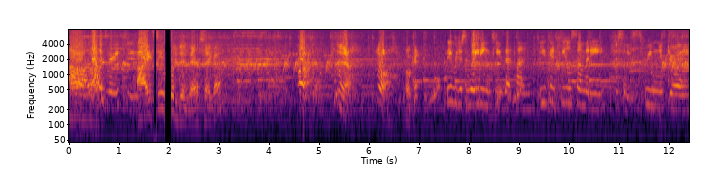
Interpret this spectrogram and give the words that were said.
oh, uh, that uh. was very cute. I see what you did there, Sega. Uh, yeah. Oh, okay. They were just waiting to use that pun. You could feel somebody just like screaming with joy.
